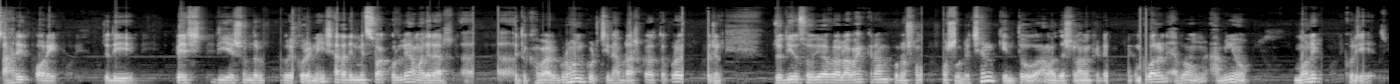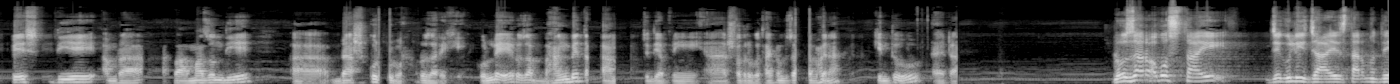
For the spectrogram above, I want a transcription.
সাহারির পরে যদি পেস্ট দিয়ে সুন্দর করে নিই, সারাদিন মেসওয়াক করলে আমাদের আর হয়তো খাবার গ্রহণ করছি না ব্রাশ করার তো প্রয়োজন। যদিও সৌদি আরবের ওলামাইকরাম কোনো সমস্যা বলেছেন, কিন্তু আমাদের সালামাকে বলেন এবং আমিও মনে করি পেস্ট দিয়ে আমরা বা মাজন দিয়ে ব্রাশ করব রোজা রেখে। করলে রোজা ভাঙবে তা যদি আপনি সতর্ক থাকেন, রোজা ভাঙবে না, কিন্তু এটা রোজার অবস্থায় যেগুলি জায়েজ, তার মধ্যে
